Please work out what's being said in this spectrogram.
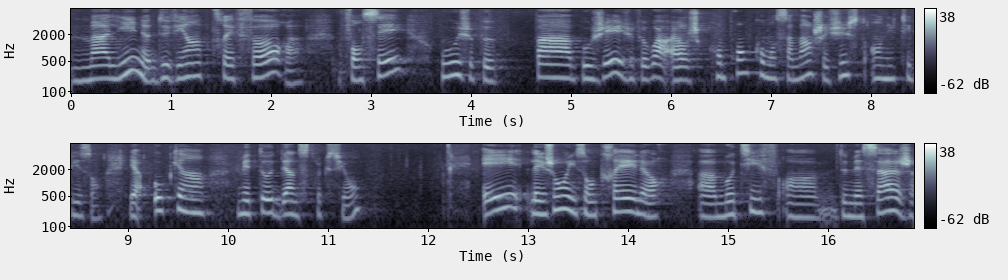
ma ligne devient très fort, foncée, où je peux pas bouger, je veux voir. Alors je comprends comment ça marche juste en utilisant. Il n'y a aucune méthode d'instruction. Et les gens, ils ont créé leur euh, motif euh, de message.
